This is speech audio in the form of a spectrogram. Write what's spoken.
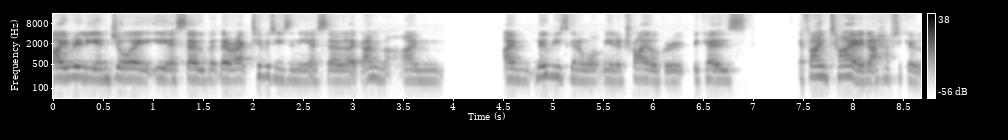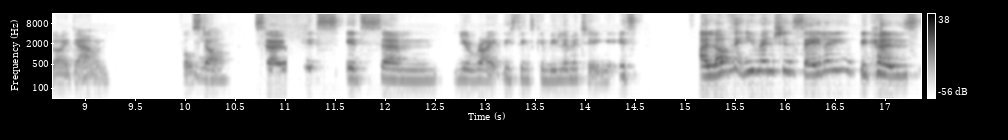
I really enjoy ESO, but there are activities in ESO. Like I'm, I'm, I'm. Nobody's going to want me in a trial group because if I'm tired, I have to go lie down. Full stop. So it's, it's. Um, you're right. These things can be limiting. It's. I love that you mentioned sailing because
